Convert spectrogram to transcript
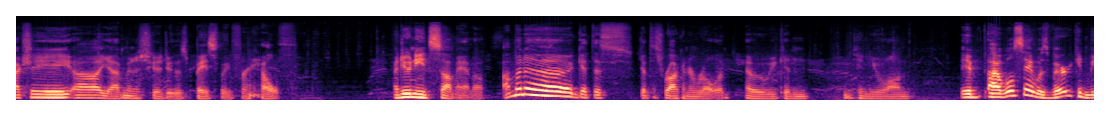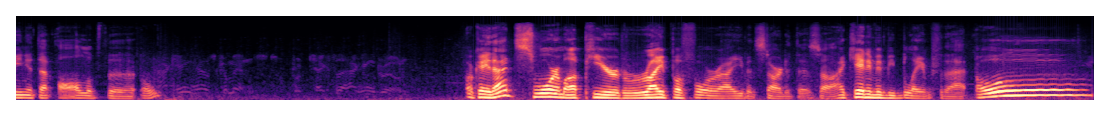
Actually, uh, yeah, I'm just gonna do this basically for health. I do need some ammo. I'm gonna get this get this rocking and rolling. That way we can continue on. It, I will say it was very convenient that all of the oh. Okay, that swarm appeared right before I even started this, so I can't even be blamed for that. Oh.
